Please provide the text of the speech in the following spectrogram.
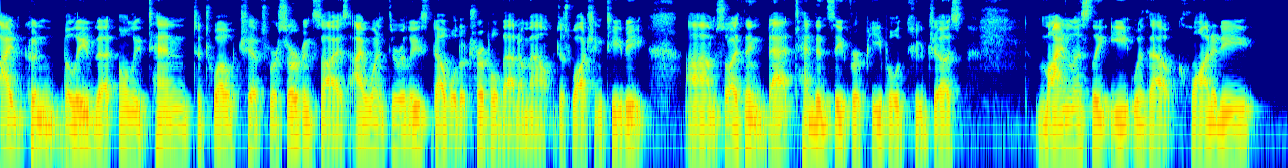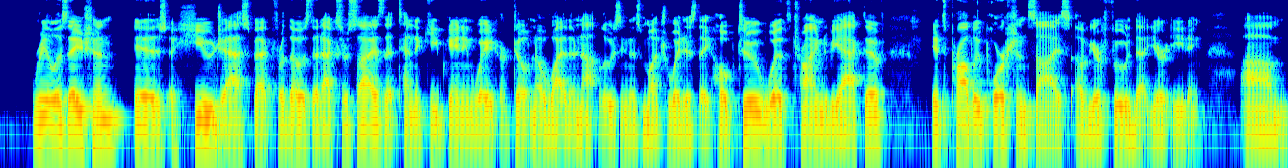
I couldn't believe that only 10 to 12 chips were serving size. I went through at least double to triple that amount just watching TV. Um, so I think that tendency for people to just mindlessly eat without quantity realization is a huge aspect for those that exercise that tend to keep gaining weight or don't know why they're not losing as much weight as they hope to with trying to be active. It's probably portion size of your food that you're eating. Um,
